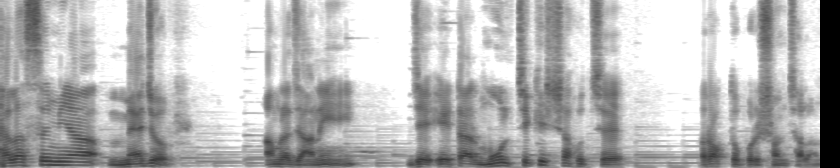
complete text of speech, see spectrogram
থ্যালাসেমিয়া মেজর, আমরা জানি যে এটার মূল চিকিৎসা হচ্ছে রক্ত পরিসঞ্চালন।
